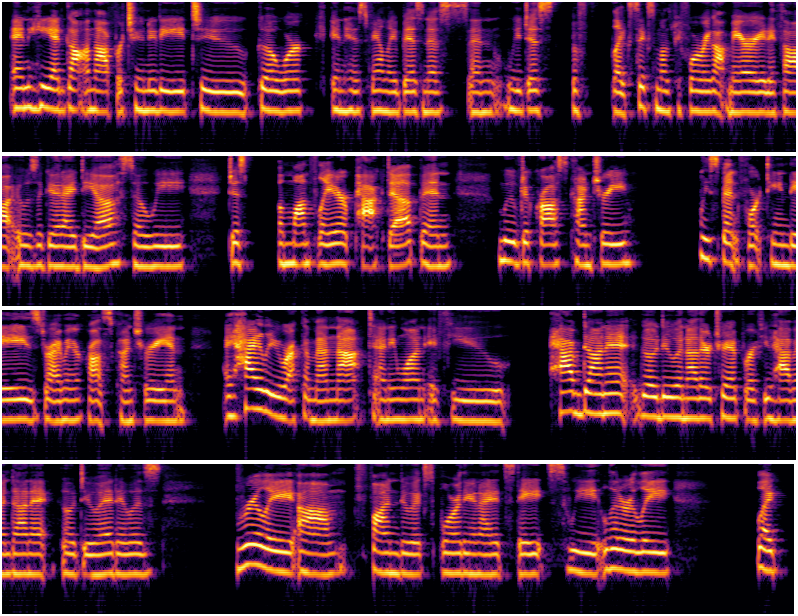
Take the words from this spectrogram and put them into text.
And he had gotten the opportunity to go work in his family business. And we just, like six months before we got married, I thought it was a good idea. So we just a month later packed up and moved across country. We spent 14 days driving across country and I highly recommend that to anyone if you have done it, go do another trip, or if you haven't done it, go do it. It was really um, fun to explore the United States. We literally, like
